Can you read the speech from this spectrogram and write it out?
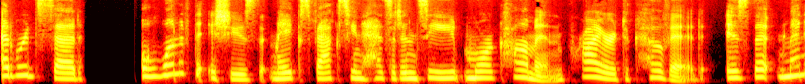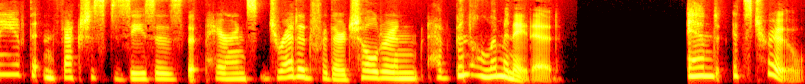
Edwards said one of the issues that makes vaccine hesitancy more common prior to COVID is that many of the infectious diseases that parents dreaded for their children have been eliminated. And it's true.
